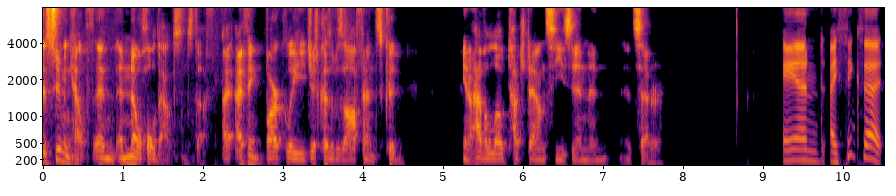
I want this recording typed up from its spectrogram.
assuming health and, and no holdouts and stuff. I, I think Barkley, just because of his offense, could you know have a low touchdown season and et cetera. And I think that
